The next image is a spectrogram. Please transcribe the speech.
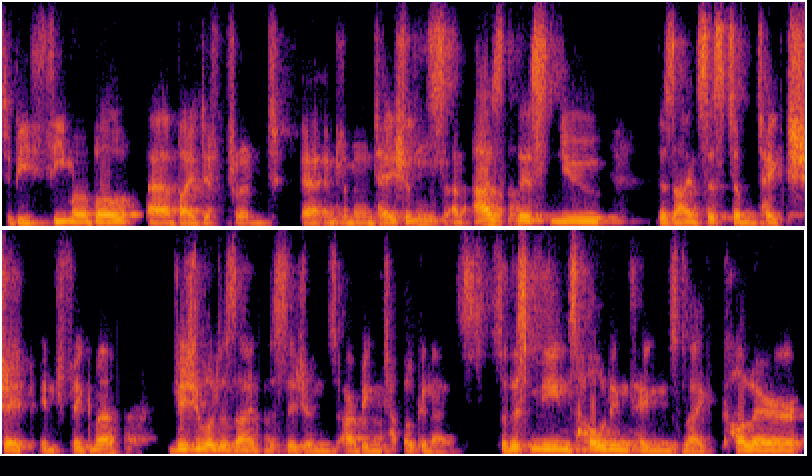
to be themable uh, by different uh, implementations. And as this new design system takes shape in Figma, visual design decisions are being tokenized. So this means holding things like color,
